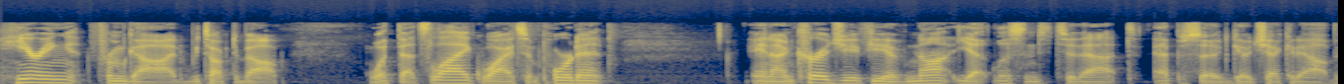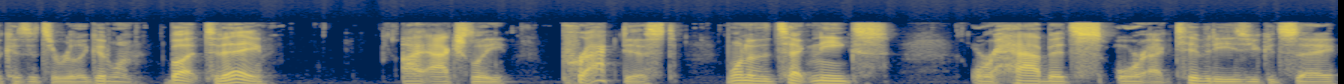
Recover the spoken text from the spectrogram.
hearing from God. We talked about what that's like, why it's important. And I encourage you, if you have not yet listened to that episode, go check it out because it's a really good one. But today, I actually practiced one of the techniques or habits or activities, you could say,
